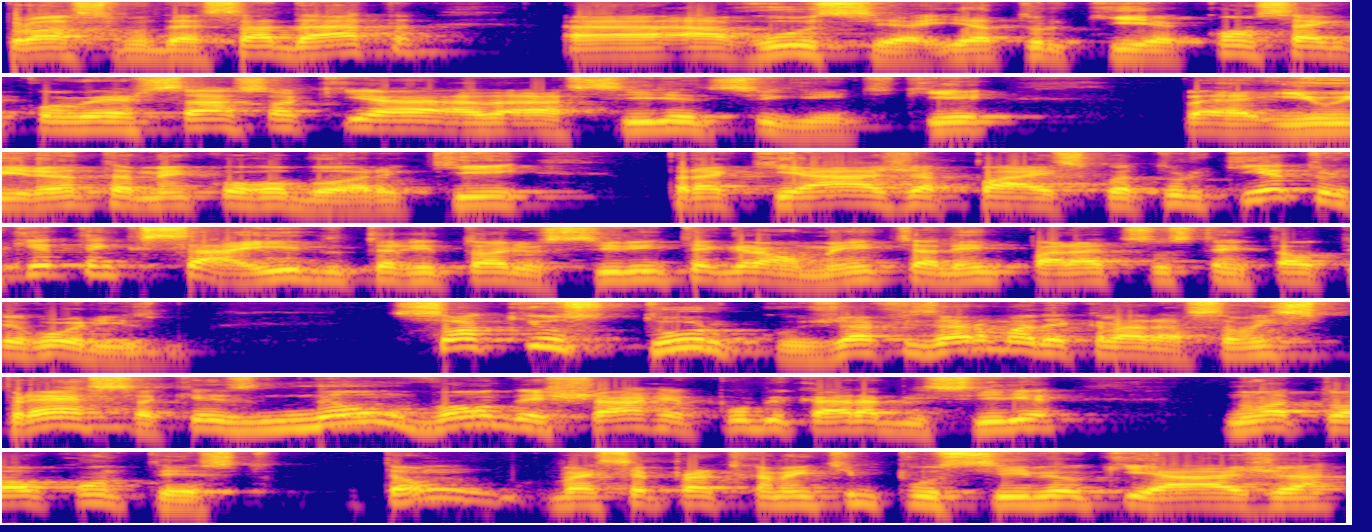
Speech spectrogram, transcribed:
próximo dessa data. A, a Rússia e a Turquia conseguem conversar, só que a, a Síria diz o seguinte, que, eh, e o Irã também corrobora, que para que haja paz com a Turquia, a Turquia tem que sair do território sírio integralmente, além de parar de sustentar o terrorismo. Só que os turcos já fizeram uma declaração expressa que eles não vão deixar a República Árabe Síria no atual contexto. Então, vai ser praticamente impossível que haja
